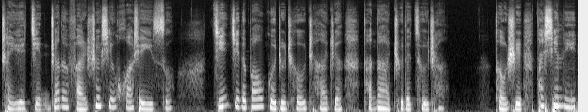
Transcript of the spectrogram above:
陈月紧张的反射性花穴一缩，紧紧地包裹住抽插着他那处的粗长，同时他心里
